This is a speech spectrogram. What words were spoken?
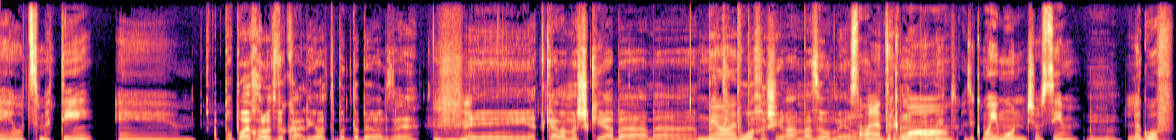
אה, עוצמתי. אה, אפרופו יכולות ווקאליות, בוא נדבר על זה. אה, עד כמה משקיעה. בטיפוח השירה, מה זה אומר? זאת אומרת, זה כמו, יומיומית? זה כמו אימון שעושים. לגוף,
